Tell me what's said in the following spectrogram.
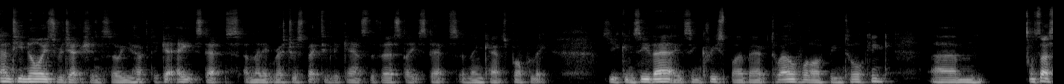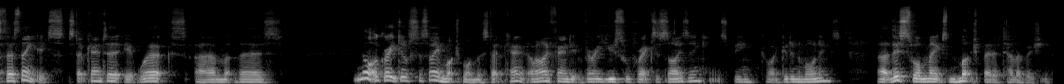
anti-noise rejection. So you have to get eight steps and then it retrospectively counts the first eight steps and then counts properly. So you can see there it's increased by about 12 while I've been talking. Um, so that's the first thing. It's step counter, it works. Um, there's not a great deal to say much more on the step count. I, mean, I found it very useful for exercising. It's been quite good in the mornings. Uh, this one makes much better television.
